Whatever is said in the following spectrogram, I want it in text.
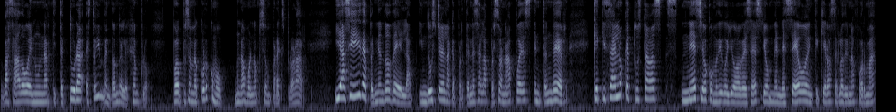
basado en una arquitectura. Estoy inventando el ejemplo, pero pues se me ocurre como una buena opción para explorar. Y así, dependiendo de la industria en la que pertenece la persona, puedes entender que quizá en lo que tú estabas necio, como digo yo a veces, yo me neseo en que quiero hacerlo de una forma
